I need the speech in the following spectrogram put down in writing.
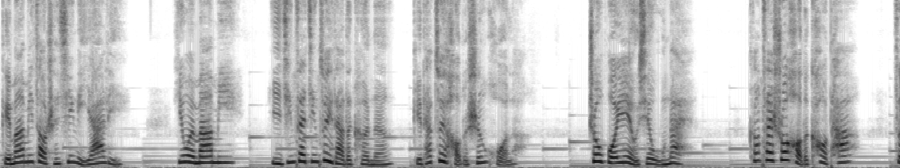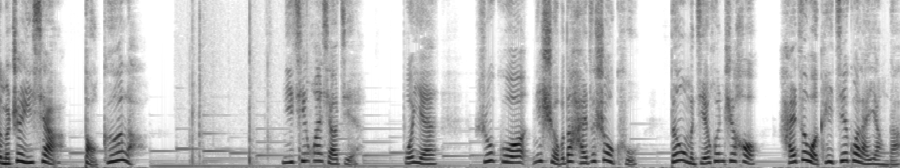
给妈咪造成心理压力，因为妈咪已经在尽最大的可能。给他最好的生活了，周伯言有些无奈。刚才说好的靠他，怎么这一下倒戈了？倪清欢小姐，伯言，如果你舍不得孩子受苦，等我们结婚之后，孩子我可以接过来养的，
